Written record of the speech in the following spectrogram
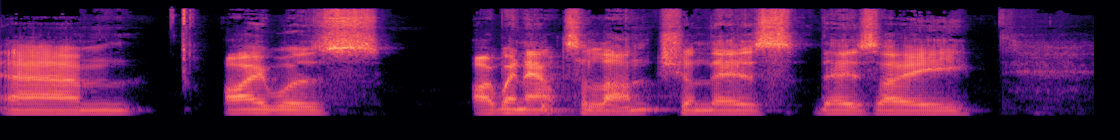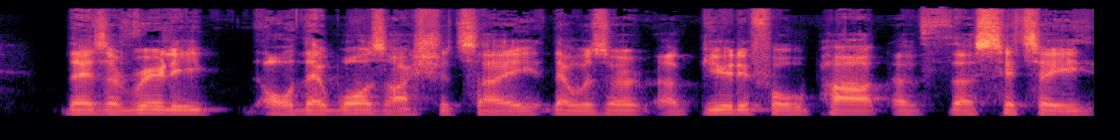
um i was i went out to lunch and there's there's a there's a really or there was i should say there was a, a beautiful part of the city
